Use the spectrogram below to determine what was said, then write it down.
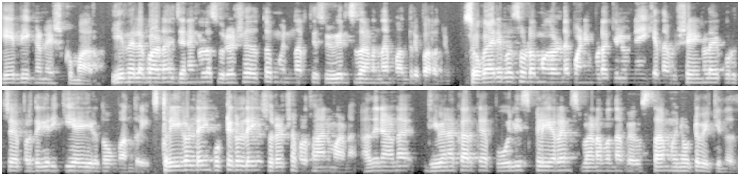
കെ പി ഗണേഷ് കുമാർ. ഈ നിലപാട് ജനങ്ങളുടെ സുരക്ഷിതത്വം മുൻനിർത്തി സ്വീകരിച്ചതാണെന്ന് മന്ത്രി പറഞ്ഞു. സ്വകാര്യ ബസ് ഉടമകളുടെ പണിമുടക്കിൽ ഉന്നയിക്കുന്ന വിഷയങ്ങളെക്കുറിച്ച് പ്രതികരിക്കുകയായിരുന്നു മന്ത്രി. സ്ത്രീകളുടെയും കുട്ടികളുടെയും സുരക്ഷ പ്രധാനമാണ്. അതിനാണ് ജീവനക്കാർക്ക് പോലീസ് ക്ലിയറൻസ് വേണമെന്ന വ്യവസ്ഥ മുന്നോട്ട് വെക്കുന്നത്.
